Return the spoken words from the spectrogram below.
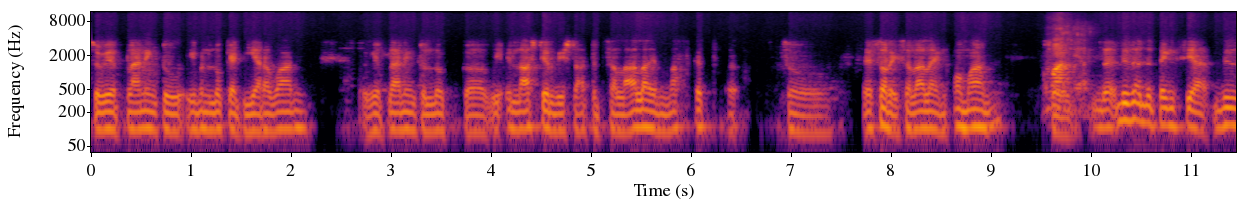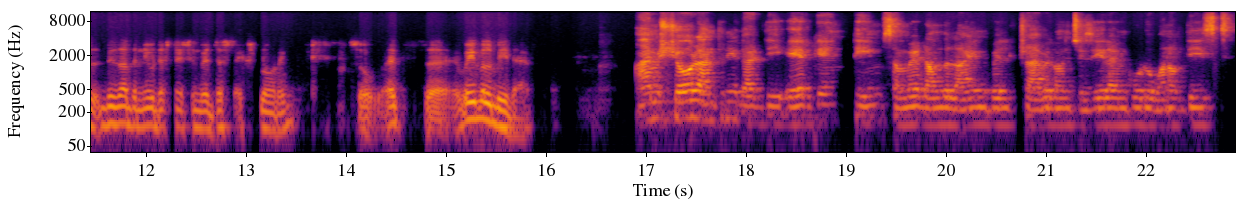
So we are planning to even look at Yerevan. We're planning to look, uh, we, last year we started Salalah in Muscat. Uh, so uh, sorry, Salalah in Oman. Oman, so yeah. The, these are the things, yeah. These, these are the new destination we're just exploring. So it's uh, we will be there. I'm sure, Anthony, that the Airgain team somewhere down the line will travel on Jazeera and go to one of these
